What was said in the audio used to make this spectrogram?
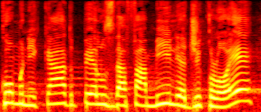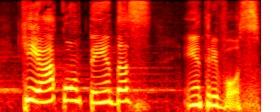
comunicado pelos da família de Cloé que há contendas entre vós.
